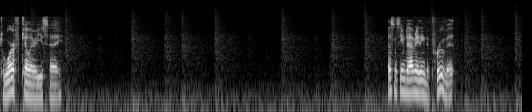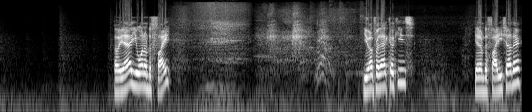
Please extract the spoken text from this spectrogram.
Dwarf killer, you say? Doesn't seem to have anything to prove it. Oh yeah? You want him to fight? You up for that, Cookies? Get them to fight each other?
